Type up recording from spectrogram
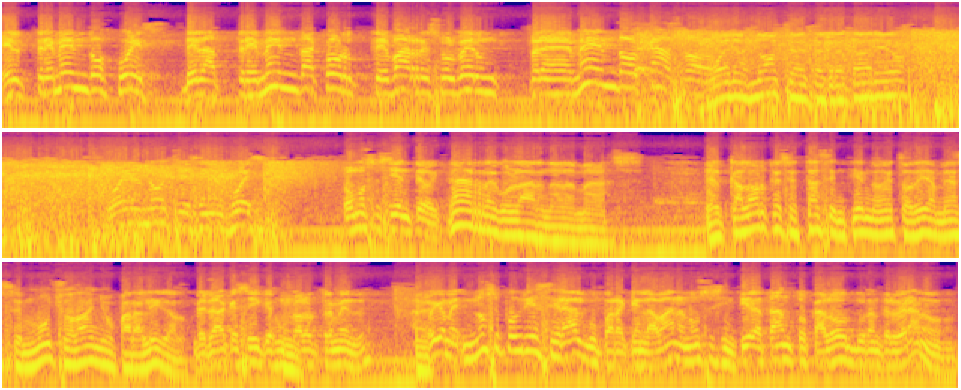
El tremendo juez de la tremenda corte va a resolver un tremendo caso. Buenas noches, secretario. Buenas noches, señor juez. ¿Cómo se siente hoy? Es regular nada más. El calor que se está sintiendo en estos días me hace mucho daño para el hígado. ¿Verdad que sí, que es un calor tremendo? eh? Óigame, ¿no se podría hacer algo para que en La Habana no se sintiera tanto calor durante el verano?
